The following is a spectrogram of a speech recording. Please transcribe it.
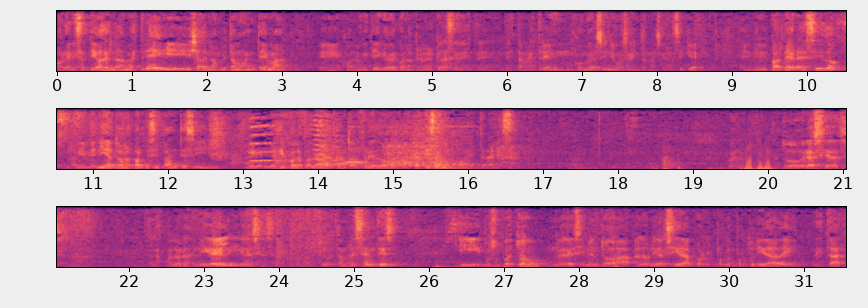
organizativas de la maestría y ya nos metamos en tema eh, con lo que tiene que ver con la primera clase de, este, de esta maestría en comercio y negocios internacionales. Así que eh, de mi parte agradecido, la bienvenida a todos los participantes y les dejo la palabra tanto a Alfredo Patiza como a Héctor. Bueno, ante todo gracias a, las palabras de Miguel y gracias a, todos los que están presentes y por supuesto un agradecimiento a, la universidad por, la oportunidad de, estar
